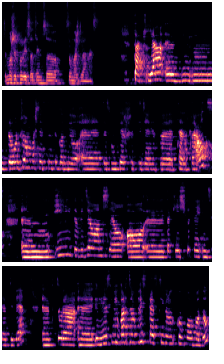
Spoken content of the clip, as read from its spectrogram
to może powiedz o tym, co, co masz dla nas. Tak, ja y, mm, dołączyłam właśnie w tym tygodniu, e, to jest mój pierwszy tydzień w Ten Clouds i dowiedziałam się o e, takiej świetnej inicjatywie, która jest mi bardzo bliska z kilku powodów.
